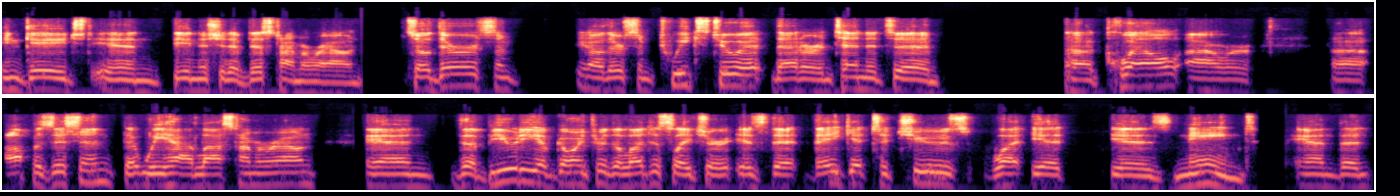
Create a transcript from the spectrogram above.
engaged in the initiative this time around. So there are some you know there's some tweaks to it that are intended to uh, quell our uh, opposition that we had last time around. And the beauty of going through the legislature is that they get to choose what it is named. And the,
